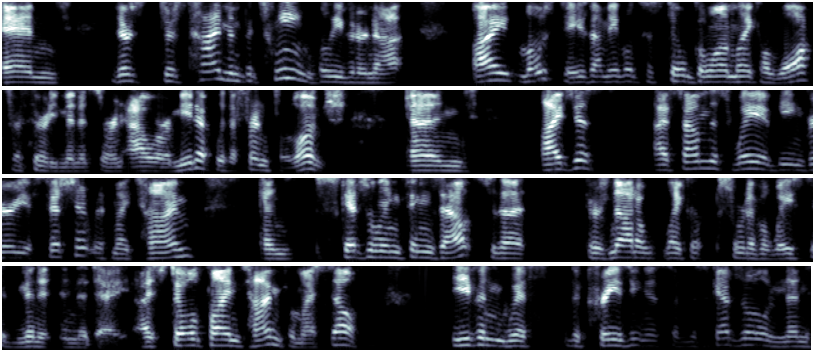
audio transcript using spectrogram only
And there's there's time in between, believe it or not. I most days I'm able to still go on like a walk for 30 minutes or an hour, or meet up with a friend for lunch. And I just I found this way of being very efficient with my time and scheduling things out so that there's not a like a sort of a wasted minute in the day. I still find time for myself, even with the craziness of the schedule, and then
